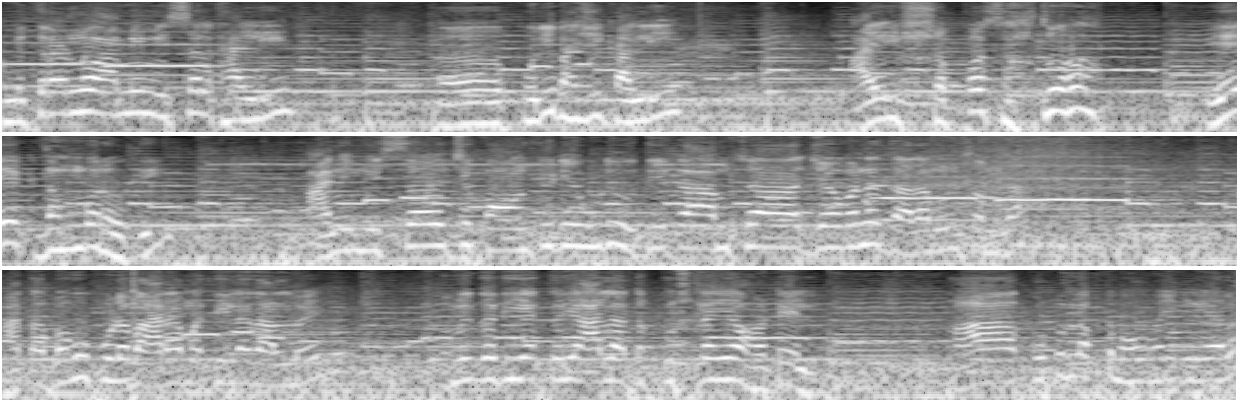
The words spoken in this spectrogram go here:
मित्रांनो आम्ही मिसल खाल्ली पुरी भाजी खाल्ली. आई शपथ सांगतो एक नंबर होती. आणि मिसळची क्वांटिटी एवढी होती का आमचं जेवणच झालं म्हणून समजा. आता बघू पुढे बारामतीला चाललोय. तुम्ही कधी कधी आला तर कृष्णा या हॉटेल हा कुठून लागतो भाऊ भाई इकडे याला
